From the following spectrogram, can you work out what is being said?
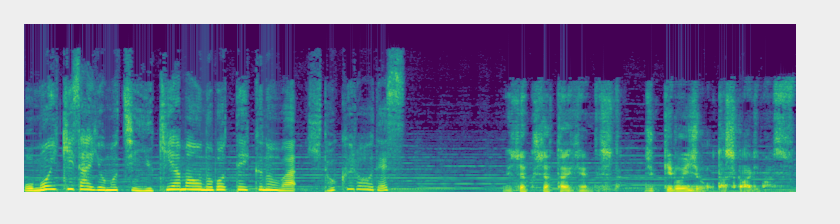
重い機材を持ち雪山を登っていくのは一苦労です。めちゃくちゃ大変でした。10キロ以上確かあります。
